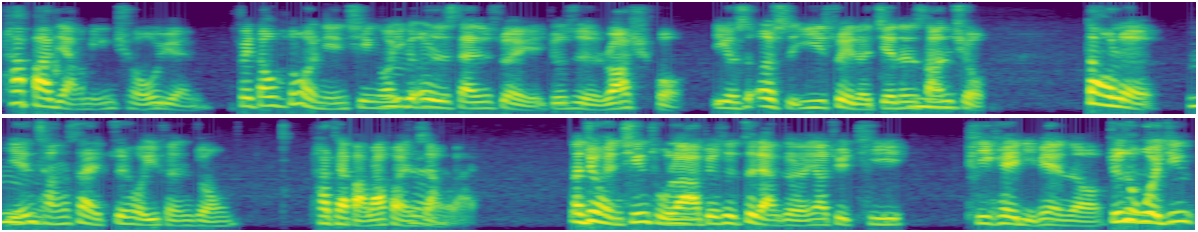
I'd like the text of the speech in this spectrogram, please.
他把两名球员，非都都很年轻哦，一个二十三岁，就是 Rushford，一个是二十一岁的杰登桑丘。到了延长赛最后一分钟，他才把他换上来，那就很清楚啦，就是这两个人要去踢 PK 里面的哦，就是我已经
